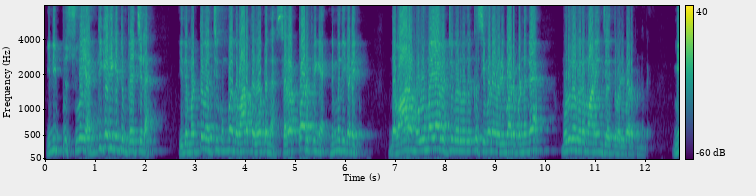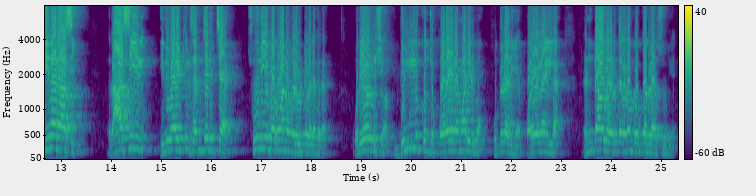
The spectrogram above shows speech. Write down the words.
இனிப்பு சுவை அதிகரிக்கட்டும் பேச்சில். இதை மட்டும் வச்சு கும்ப அந்த வாரத்தை ஓட்டுங்க. சிறப்பாக இருப்பீங்க. நிம்மதி கிடைக்கும். இந்த வாரம் முழுமையாக வெற்றி பெறுவதற்கு சிவனை வழிபாடு பண்ணுங்க. முருகபெருமானையும் சேர்த்து வழிபாடு பண்ணுங்க. மீன ராசி ராசியில் இதுவரைக்கும் சஞ்சரிச்ச சூரிய பகவான் உங்களை விட்டு விலகிறார். ஒரே ஒரு விஷயம் தில்லு கொஞ்சம் குறையிற மாதிரி இருக்கும். விட்டுடாதீங்க குறையெல்லாம் இல்லை. ரெண்டாவது இடத்துல தான் போய் உட்கார்றாரு சூரியன்.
